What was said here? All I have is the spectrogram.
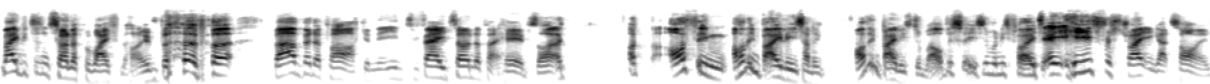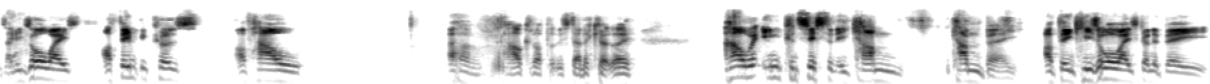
maybe doesn't turn up away from home, but but but I've been a park and he, to be fair, he turned up at Hibs. Like I, I, I think I think Bailey's had a I think Bailey's done well this season when he's played. He is frustrating at times, and yeah. he's always I think because of how um, how can I put this delicately? How inconsistent he can can be. I think he's always going to be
